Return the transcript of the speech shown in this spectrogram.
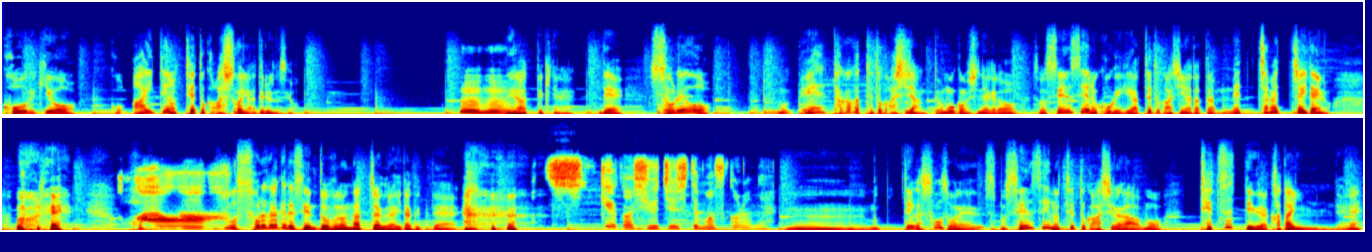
攻撃をこう相手の手とか足とかに当てるんですよ。うんうん。狙ってきてね。でそれをもうえ？たかが手とか足じゃんって思うかもしれないけどその先生の攻撃が手とか足に当たったらめっちゃめっちゃ痛いの。もうねあもうそれだけで戦闘不能になっちゃうぐらい痛くって。あ、神経が集中してますからね。うーんっていうかそもそもね。もう先生の手とか足がもう鉄っていうぐらい硬いんだよね。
